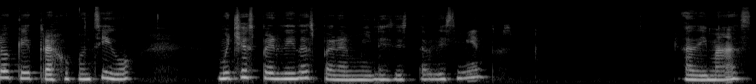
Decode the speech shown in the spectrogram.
lo que trajo consigo muchas pérdidas para miles de establecimientos. Además,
